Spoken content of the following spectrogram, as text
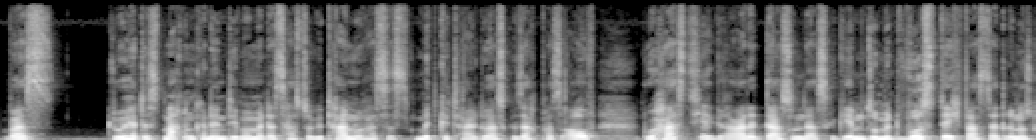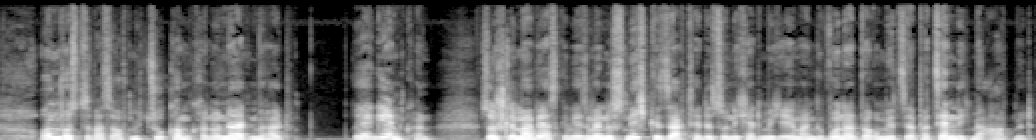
was du hättest machen können in dem Moment, das hast du getan. Du hast es mitgeteilt. Du hast gesagt, pass auf, du hast hier gerade das und das gegeben. Somit wusste ich, was da drin ist und wusste, was auf mich zukommen kann. Und dann hätten wir halt reagieren können. So schlimmer wäre es gewesen, wenn du es nicht gesagt hättest und ich hätte mich irgendwann gewundert, warum jetzt der Patient nicht mehr atmet.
